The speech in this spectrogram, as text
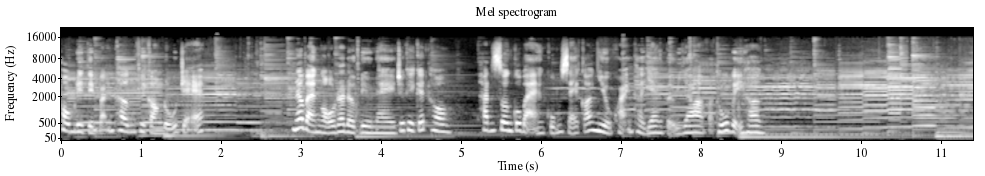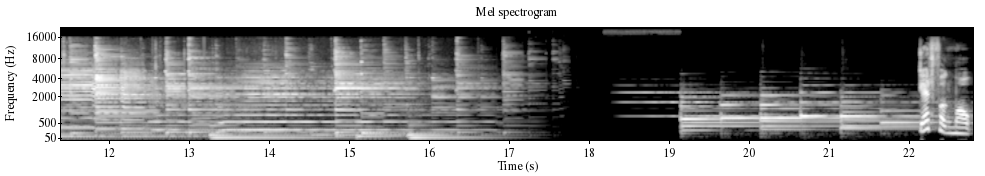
không đi tìm bản thân khi còn đủ trẻ. Nếu bạn ngộ ra được điều này trước khi kết hôn, thanh xuân của bạn cũng sẽ có nhiều khoảng thời gian tự do và thú vị hơn. Kết phần 1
